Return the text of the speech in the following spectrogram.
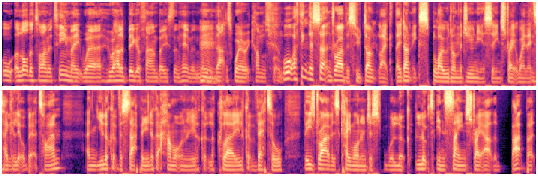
a lot of the time a teammate where who had a bigger fan base than him, and maybe that's where it comes from. Well, I think there's certain drivers who don't like they don't explode on the junior scene straight away. They Mm-hmm. take a little bit of time. And you look at Verstappen, you look at Hamilton, and you look at Leclerc, you look at Vettel. These drivers came on and just were look looked insane straight out the bat. But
